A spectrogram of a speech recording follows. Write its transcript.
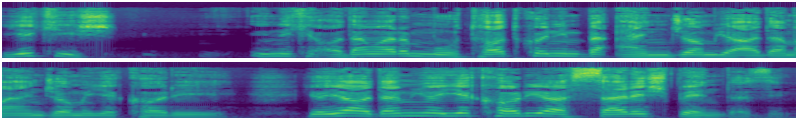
یکیش اینه که آدم رو معتاد کنیم به انجام یا عدم انجام یه کاری یا یه آدم یا یه کاری از سرش بندازیم.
